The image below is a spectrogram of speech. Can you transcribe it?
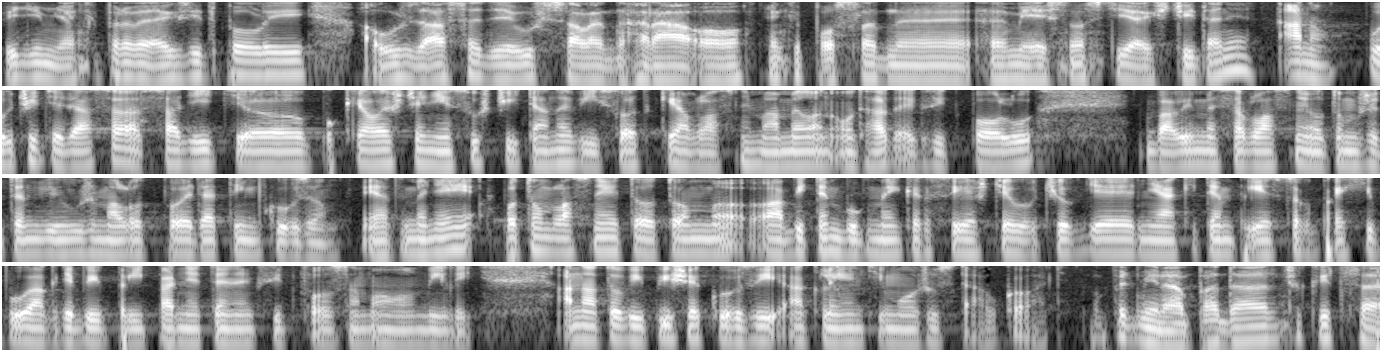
vidím nejaké prvé exit poly a už v zásade už sa len hrá o nejaké posledné e, miestnosti a ich sčítanie? Áno, určite dá sa vsadiť, e, pokiaľ ešte nie sú ščítané výsledky a vlastne máme len odhad exit polu, Bavíme sa vlastne o tom, že ten by už mal odpovedať tým kurzom. Viac menej. Potom vlastne je to o tom, aby ten bookmaker si ešte určil, kde je nejaký ten priestor pre chybu a kde by prípadne ten exit poll sa mohol miliť. A na to vypíše kurzy a klienti môžu stávkovať. Opäť mi napadá, čo keď sa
